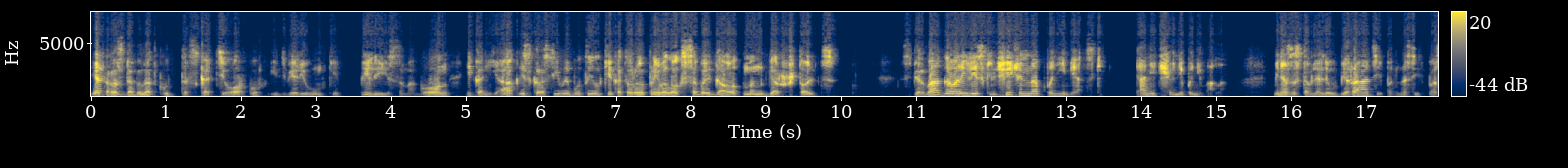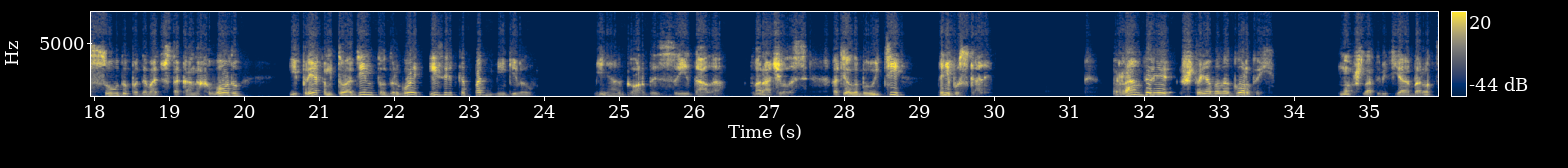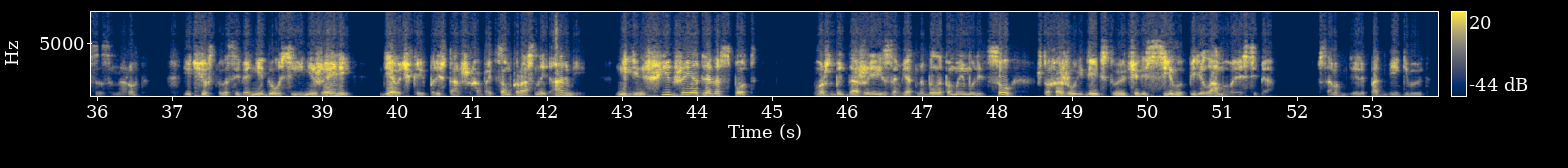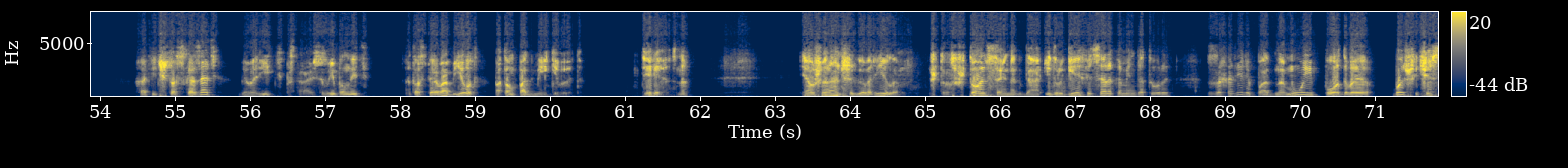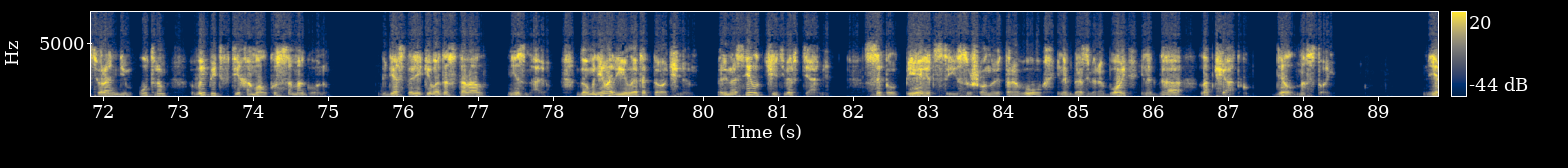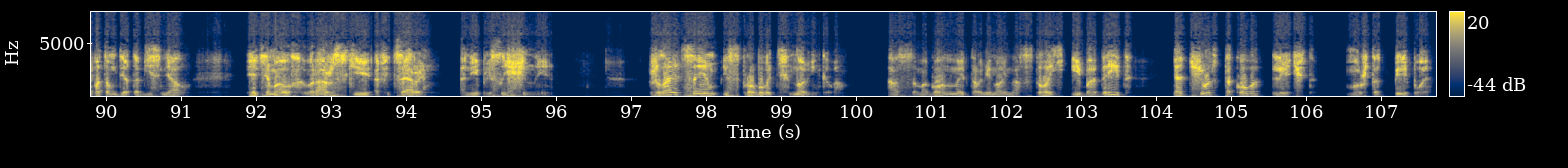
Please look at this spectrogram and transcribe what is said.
Дед раздобыл откуда-то скатерку и две рюмки пили и самогон, и коньяк из красивой бутылки, которую приволок с собой Гаутман Герштольц. Сперва говорили исключительно по-немецки. Я ничего не понимала. Меня заставляли убирать и подносить посуду, подавать в стаканах воду, и при этом то один, то другой изредка подмигивал. Меня гордость заедала, отворачивалась, хотела бы уйти, да не пускали. Правда ли, что я была гордой? Но шла-то ведь я бороться за народ и чувствовала себя ни Дусей, ни Женей, девочкой при старших, а бойцом Красной Армии. Не денщик же я для господ. Может быть, даже и заметно было по моему лицу, что хожу и действую через силу, переламывая себя. В самом деле подмигивают. Хотите что сказать? Говорить, постараюсь выполнить. А то сперва бьют, потом подмигивают. Интересно. Я уж раньше говорила, что Штольца иногда и другие офицеры комендатуры заходили по одному и по двое, большей частью ранним утром, выпить в тихомолку с самогоном. Где старик его доставал, не знаю. Дома не варил, это точно. Приносил четвертями. Сыпал перец и сушеную траву, иногда зверобой, иногда лапчатку. Делал настой. Мне потом дед объяснял. Эти, мол, вражеские офицеры, они присыщенные. Желается им испробовать новенького. А самогонный травяной настой и бодрит, и от чего-то такого лечит. Может, от перепоя.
